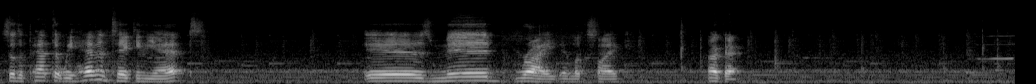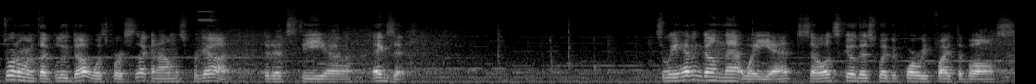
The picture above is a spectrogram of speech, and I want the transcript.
So the path that we haven't taken yet is mid-right, it looks like. Okay. I was wondering what that blue dot was for a second. I almost forgot that it's the uh, exit. So we haven't gone that way yet, so let's go this way before we fight the boss.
